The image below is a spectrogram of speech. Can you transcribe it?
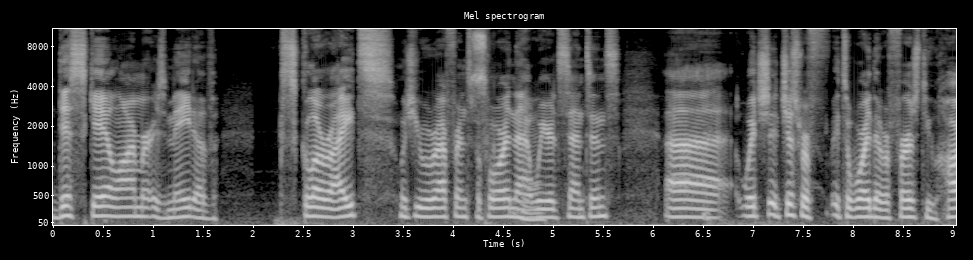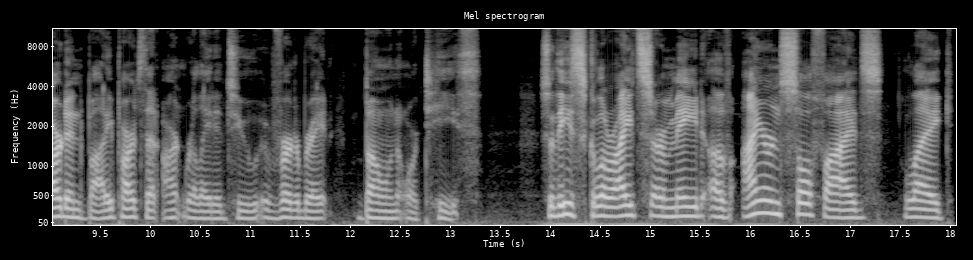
This scale armor is made of sclerites, which you referenced before in that yeah. weird sentence. Uh, which it just ref- it's a word that refers to hardened body parts that aren't related to vertebrate, bone, or teeth. So these sclerites are made of iron sulfides like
